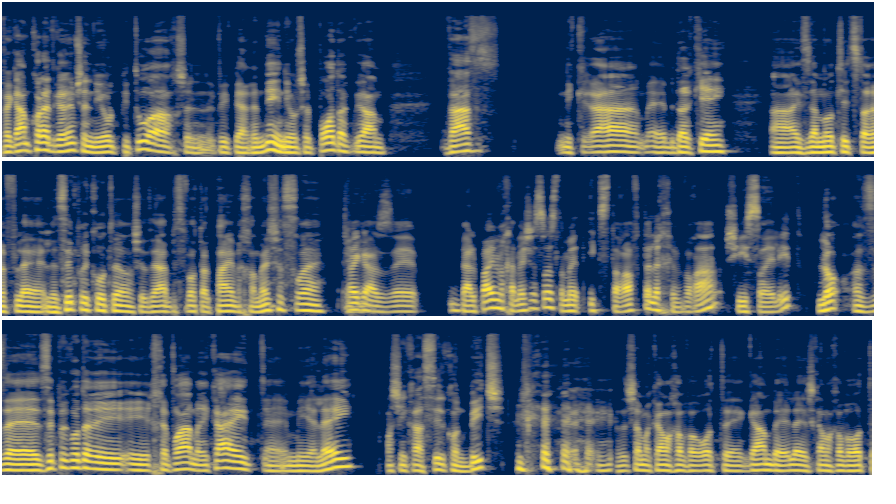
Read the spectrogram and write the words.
וגם כל האתגרים של ניהול פיתוח של VP R&D ניהול של product גם ואז נקרה אה, בדרכי ההזדמנות להצטרף ל ZipRecruiter שזה היה בסביבות 2015. רגע אז ב-2015 זאת אומרת הצטרפת לחברה שהיא ישראלית לא אז uh, ZipRecruiter היא, היא חברה אמריקאית מ-LA מה שנקרא Silicon Beach יש שם כמה חברות גם ב-LA יש כמה חברות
